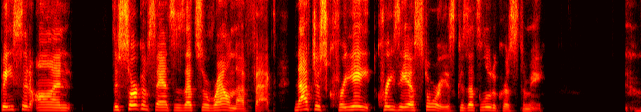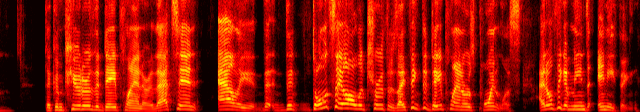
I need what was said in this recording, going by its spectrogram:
base it on the circumstances that surround that fact, not just create crazy ass stories because that's ludicrous to me. The computer, the day planner, that's in Allie. The, the, don't say all the truthers. I think the day planner is pointless. I don't think it means anything.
